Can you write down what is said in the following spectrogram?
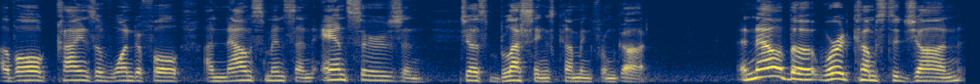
of all kinds of wonderful announcements and answers and just blessings coming from God. And now the word comes to John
